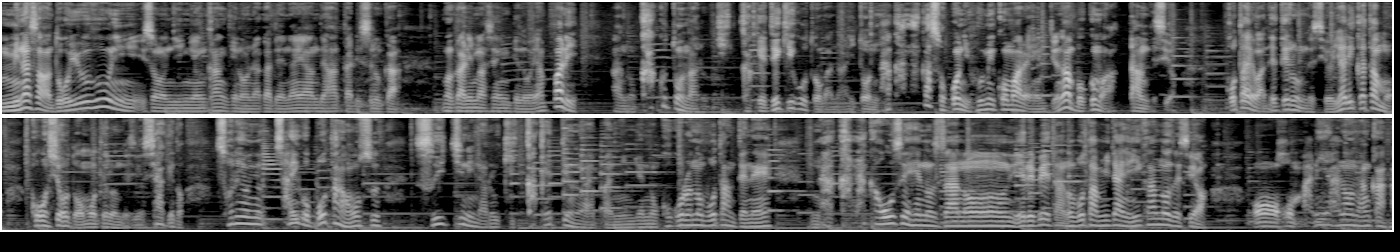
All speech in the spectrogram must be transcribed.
皆さんはどういうふうにその人間関係の中で悩んではったりするか分かりませんけど、やっぱりあの核となるきっかけ出来事がないとなかなかそこに踏み込まれへんっていうのは僕もあったんですよ。答えは出てるんですよ。やり方もこうしようと思ってるんですよ。せやけど、それを最後ボタンを押すスイッチになるきっかけっていうのはやっぱり人間の心のボタンってね、なかなか押せへんのです。あの、エレベーターのボタンみたいにいかんのですよ。おほんまにあの、なんか、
